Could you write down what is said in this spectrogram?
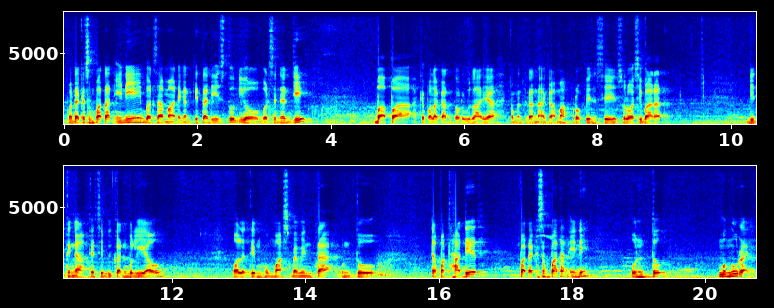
Pada kesempatan ini bersama dengan kita di studio bersinergi Bapak Kepala Kantor Wilayah Kementerian Agama Provinsi Sulawesi Barat di tengah kesibukan beliau oleh tim humas meminta untuk dapat hadir pada kesempatan ini untuk mengurai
